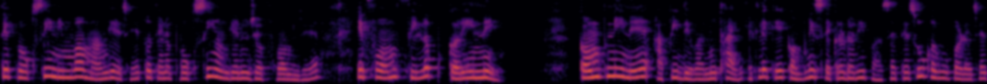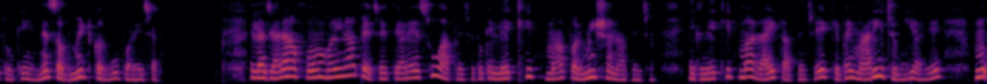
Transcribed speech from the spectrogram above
તે પ્રોક્સી નીમવા માંગે છે, તો તેણે પ્રોક્સી અંગેનું જે ફોર્મ છે, એ ફોર્મ ફિલઅપ કરીને કંપનીને આપી દેવાનું થાય. એટલે કે કંપની સેક્રેટરી પાસે તે શું કરવું પડે છે, તો કે એને સબમિટ કરવું પડે છે. એટલે જ્યારે આ ફોર્મ ભરીને આપે છે, ત્યારે એ શું આપે છે? તો કે લેખિતમાં પરમિશન આપે છે. એક લેખિતમાં રાઈટ આપે છે કે ભાઈ, મારી જગ્યાએ હું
